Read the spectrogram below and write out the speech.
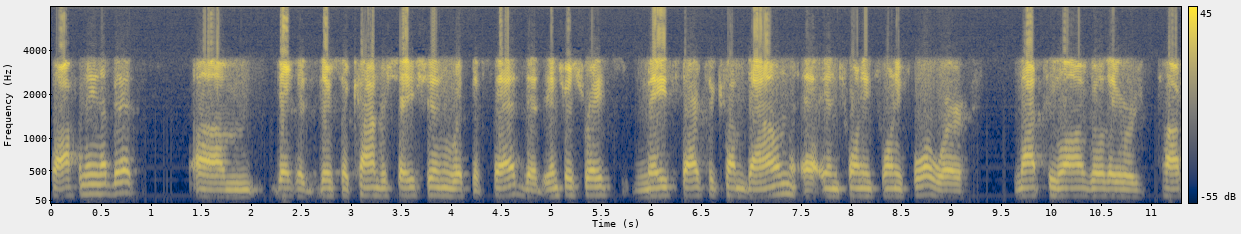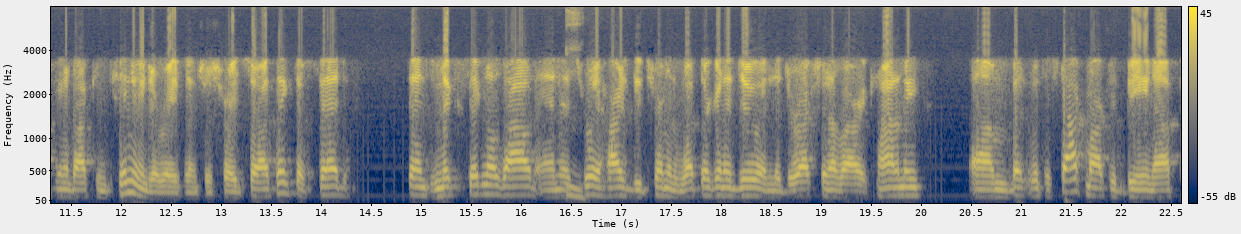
softening a bit. Um, there's a there's a conversation with the Fed that interest rates may start to come down uh, in 2024, where not too long ago they were talking about continuing to raise interest rates. So I think the Fed sends mixed signals out, and it's mm. really hard to determine what they're going to do in the direction of our economy. Um, but with the stock market being up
